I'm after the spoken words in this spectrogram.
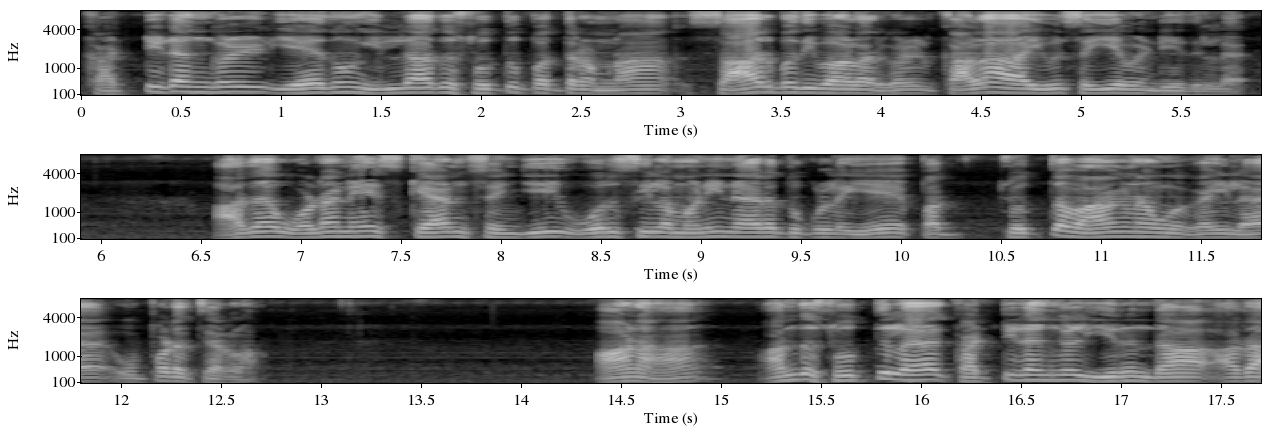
கட்டிடங்கள் ஏதும் இல்லாத சொத்து பத்திரம்னா சார்பதிவாளர்கள் கள ஆய்வு செய்ய வேண்டியதில்லை. அதை உடனே ஸ்கேன் செஞ்சு ஒரு சில மணி நேரத்துக்குள்ளேயே பத் சொத்தை வாங்கினவங்க கையில் ஒப்படைச்சிடலாம். ஆனால் அந்த சொத்தில் கட்டிடங்கள் இருந்தால் அதை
